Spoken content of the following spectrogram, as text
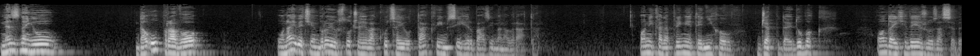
Ne znaju da upravo u najvećem broju slučajeva kucaju takvim sihirbazima na vrata. Oni kada primijete njihov džep da je dubok, onda ih vežu za sebe.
